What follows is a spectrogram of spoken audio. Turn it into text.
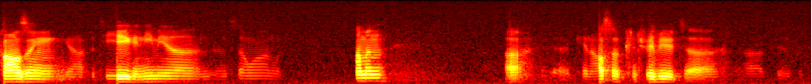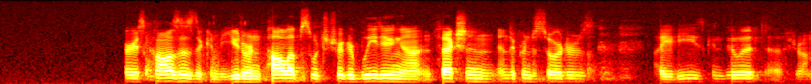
causing fatigue, anemia, and, and, so on, which is common, uh, can also contribute uh, to various causes. There can be uterine polyps, which trigger bleeding, infection, endocrine disorders, IUDs can do it. Uh, if you're on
